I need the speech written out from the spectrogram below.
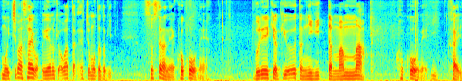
もう一番最後、エア抜き終わったねって思った時、そしたらね、ここをね、ブレーキをギューッと握ったまんま、ここをね、一回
